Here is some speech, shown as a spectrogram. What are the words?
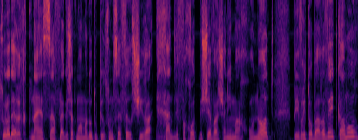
צאו לדרך. תנאי הסף להגשת מועמדות הוא פרסום ספר שירה אחד לפחות בשבע השנים האחרונות, בעברית או בערבית, כאמור,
